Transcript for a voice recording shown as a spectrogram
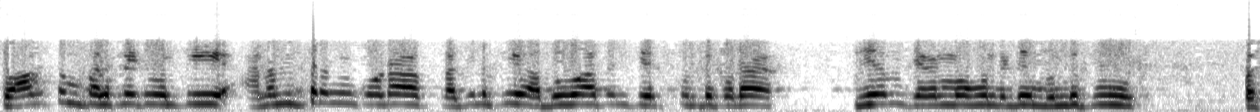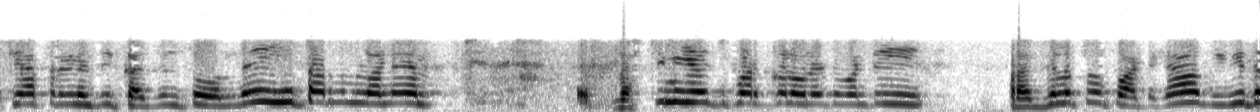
స్వాగతం పలికినటువంటి అనంతరం కూడా ప్రజలకి అభివాదం చేసుకుంటూ కూడా సీఎం జగన్మోహన్ రెడ్డి ముందుకు బస్యాత్ర అనేది కదులుతూ ఉంది. ఈ తరుణంలోనే వెస్ట్ నియోజకవర్గంలో ఉన్నటువంటి ప్రజలతో పాటుగా వివిధ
